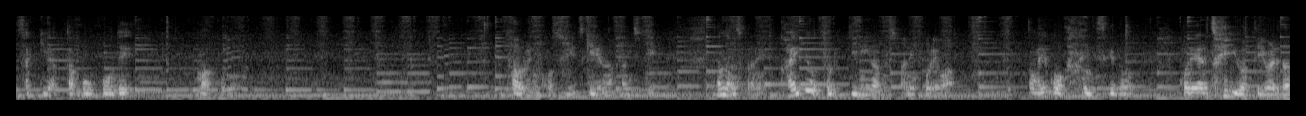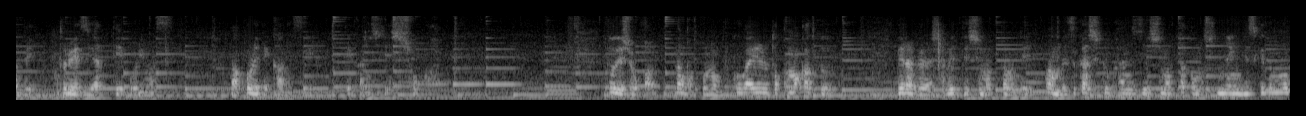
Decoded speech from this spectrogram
さっきやった方法で、まあ、このタオルにこすりつけるような感じで、何なんですかね、帰りを取るって意味があるんですかね、これは。なんかよくわかんないんですけど、これやるといいよって言われたんで、とりあえずやっております。まあ、これで完成って感じでしょうか。どうでしょうか。なんかこの僕がいろいろと細かくベラベラ喋ってしまったので、まあ、難しく感じてしまったかもしれないんですけども、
